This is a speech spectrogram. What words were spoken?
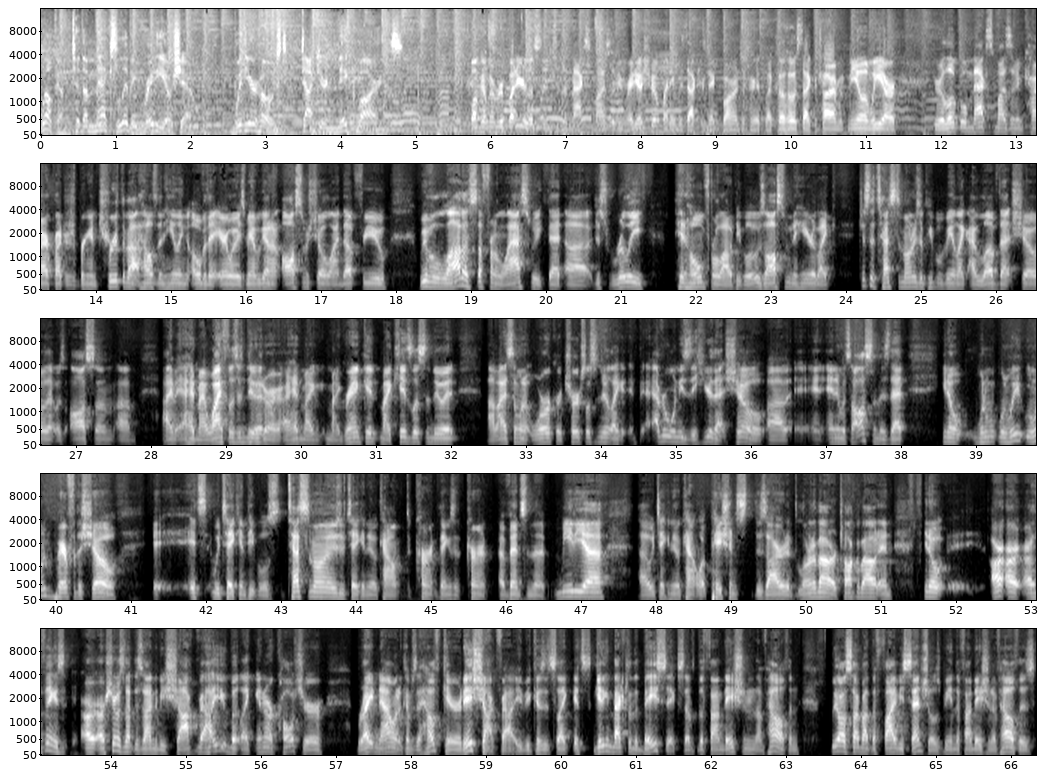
Welcome to the Max Living Radio Show with your host, Dr. Nick Barnes. Welcome, everybody. You're listening to the Maximize Living Radio Show. My name is Dr. Nick Barnes. I'm here with my co host, Dr. Tyler McNeil, and we are your local Maximize Living chiropractors bringing truth about health and healing over the airways. Man, we got an awesome show lined up for you. We have a lot of stuff from last week that uh, just really hit home for a lot of people. It was awesome to hear, like, just the testimonies of people being like, I love that show. That was awesome. Um, I, I, had my wife listen to it, or I had my my grandkid, my kids listen to it. Um, I had someone at work or church listen to it. Like everyone needs to hear that show. Uh, and, and what's awesome is that you know when when we when we prepare for the show, it, it's we take in people's testimonies, we take into account the current things, current events in the media. Uh, we take into account what patients desire to learn about or talk about, and you know, our our, our thing is our, our show is not designed to be shock value, but like in our culture right now when it comes to healthcare, it is shock value because it's like it's getting back to the basics of the foundation of health. And we always talk about the five essentials being the foundation of health is,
